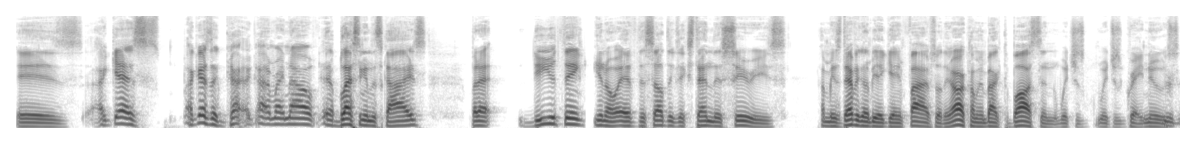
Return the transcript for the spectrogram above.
is, I guess, I guess a, guy- guy right now a blessing in disguise. But do you think, you know, if the Celtics extend this series, I mean, it's definitely going to be a game five, so they are coming back to Boston, which is which is great news.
